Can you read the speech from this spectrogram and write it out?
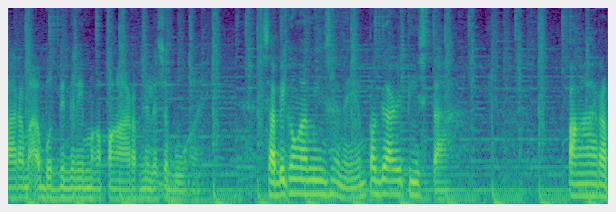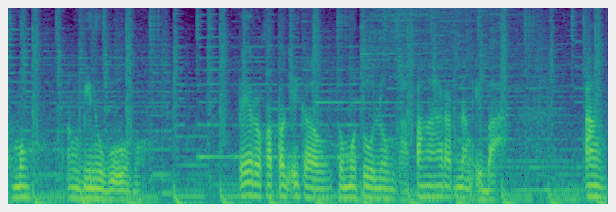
para maabot din nila yung mga pangarap nila sa buhay. Sabi ko nga minsan eh, yung pag-aartista, pangarap mo ang binubuo mo. Pero kapag ikaw tumutulong ka, pangarap ng iba ang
